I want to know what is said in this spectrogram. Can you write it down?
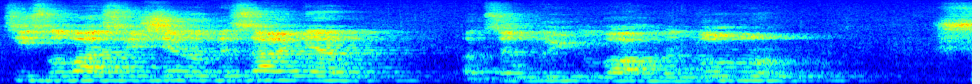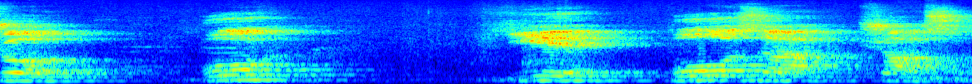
Ці слова священного Писання акцентують увагу на тому, що Бог є поза часом.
